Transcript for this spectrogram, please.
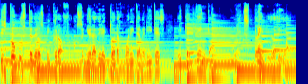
Disponga usted de los micrófonos, señora directora Juanita Benítez, y que tenga un espléndido día.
